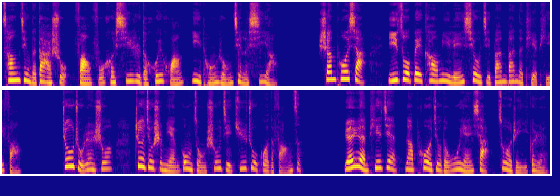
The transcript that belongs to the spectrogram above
苍劲的大树仿佛和昔日的辉煌一同融进了夕阳。山坡下，一座背靠密林、锈迹斑斑的铁皮房。周主任说：“这就是缅共总书记居住过的房子。”远远瞥见那破旧的屋檐下坐着一个人，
